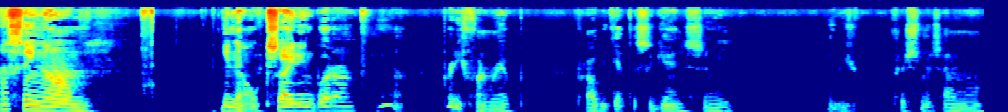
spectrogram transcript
Nothing, um, you know, exciting, but, uh, yeah, pretty fun rip. Probably get this again soon. Maybe Christmas, I don't know.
